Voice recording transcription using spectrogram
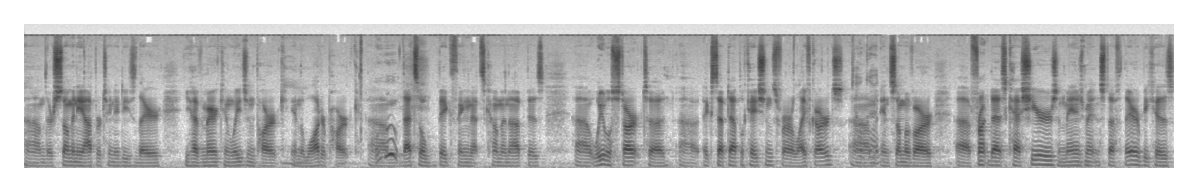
Um, there's so many opportunities there. You have American Legion Park in the water park. Um, that's a big thing that's coming up is uh, we will start to uh, accept applications for our lifeguards oh, um, and some of our uh, front desk cashiers and management and stuff there because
